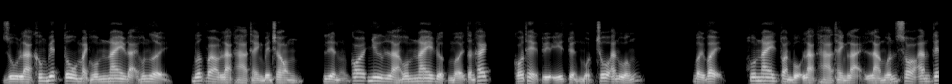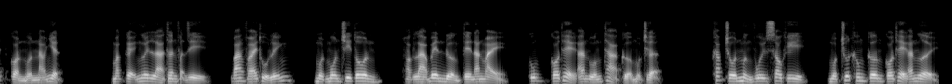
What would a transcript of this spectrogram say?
dù là không biết tô mạch hôm nay đại hôn người, bước vào lạc hà thành bên trong, liền coi như là hôm nay được mời tân khách, có thể tùy ý tuyển một chỗ ăn uống. Bởi vậy, hôm nay toàn bộ lạc hà thành lại là muốn so ăn tết còn muốn náo nhiệt. Mặc kệ ngươi là thân phận gì, bang phái thủ lĩnh, một môn tri tôn, hoặc là bên đường tên ăn mày, cũng có thể ăn uống thả cửa một trận. Khắp trốn mừng vui sau khi, một chút không cơm có thể ăn người,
